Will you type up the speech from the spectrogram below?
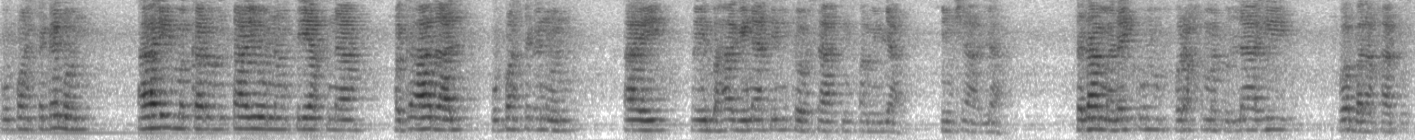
upang sa ganun ay magkaroon tayo ng tiyak na pag-aaral upang sa ganun ay may bahagi natin ito sa ating pamilya. inshallah. Assalamu alaikum wa rahmatullahi wa barakatuh.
